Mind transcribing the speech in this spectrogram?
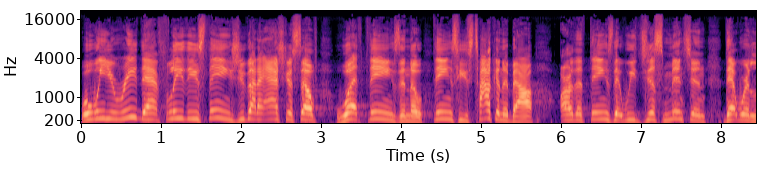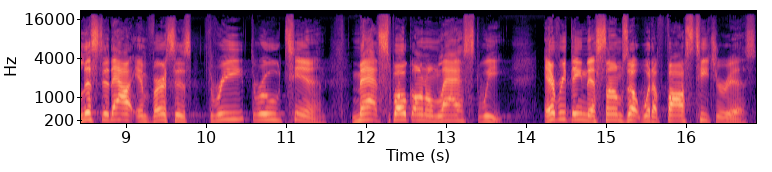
Well, when you read that, flee these things, you got to ask yourself what things, and the things he's talking about are the things that we just mentioned that were listed out in verses 3 through 10. Matt spoke on them last week everything that sums up what a false teacher is.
